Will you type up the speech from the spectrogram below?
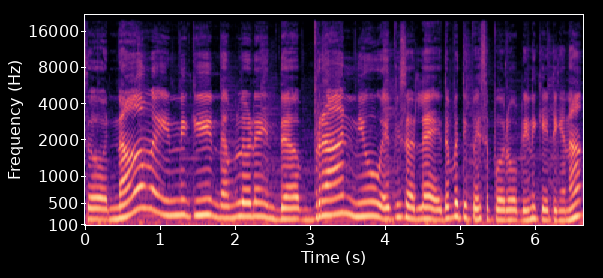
ஸோ நாம் இன்னைக்கு நம்மளோட இந்த பிராண்ட் நியூ எபிசோடில் எதை பற்றி பேச போகிறோம் அப்படின்னு கேட்டிங்கன்னா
